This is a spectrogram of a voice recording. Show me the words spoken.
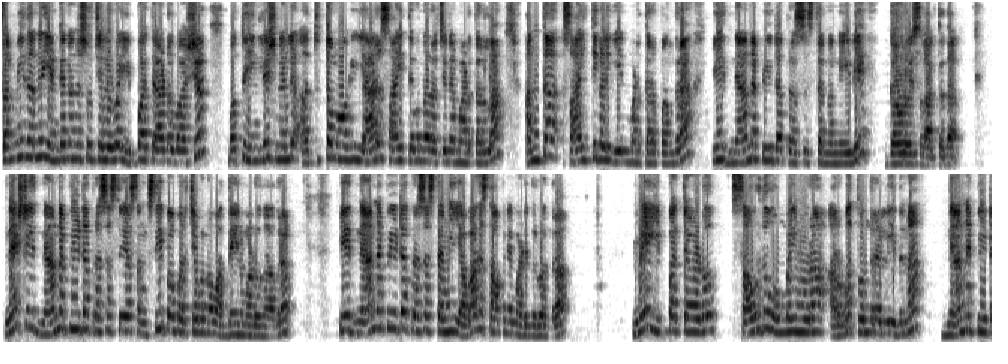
ಸಂವಿಧಾನ ಎಂಟನೇ ಸೂಚಿಯಲ್ಲಿರುವ ಇಪ್ಪತ್ತೆರಡು ಭಾಷೆ ಮತ್ತು ಇಂಗ್ಲಿಷ್ನಲ್ಲಿ ಅತ್ಯುತ್ತಮವಾಗಿ ಯಾರು ಸಾಹಿತ್ಯವನ್ನು ರಚನೆ ಮಾಡ್ತಾರಲ್ಲ, ಅಂತ ಸಾಹಿತಿಗಳಿಗೆ ಏನ್ ಮಾಡ್ತಾರಪ್ಪ ಅಂದ್ರ ಈ ಜ್ಞಾನಪೀಠ ಪ್ರಶಸ್ತಿಯನ್ನು ನೀಡಿ ಗೌರವಿಸಲಾಗ್ತದ. ನೆಕ್ಸ್ಟ್ ಈ ಜ್ಞಾನಪೀಠ ಪ್ರಶಸ್ತಿಯ ಸಂಕ್ಷಿಪ್ತ ಪರಿಚಯವನ್ನು ಅಧ್ಯಯನ ಮಾಡೋದಾದ್ರ, ಈ ಜ್ಞಾನಪೀಠ ಪ್ರಶಸ್ತಿಯನ್ನು ಯಾವಾಗ ಸ್ಥಾಪನೆ ಮಾಡಿದ್ರು ಅಂದ್ರ ಮೇ ಇಪ್ಪತ್ತೆರಡು ಸಾವಿರದ ಒಂಬೈನೂರ ಅರವತ್ತೊಂದರಲ್ಲಿ ಇದನ್ನ ಜ್ಞಾನಪೀಠ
